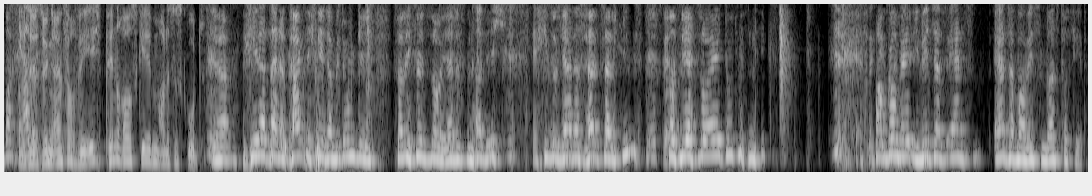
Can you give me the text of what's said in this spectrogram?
machst Ist deswegen einfach wie ich, Pin rausgeben, alles ist gut. Ja, jeder hat seine Taktik, wie er damit umgeht. Salim ist so, ja, das bin halt ich. Ich so, ja, das ist halt Salim. Und der so, ey, tut mir nix. Aber komm, ich will jetzt ernst, ernsthaft mal wissen, was passiert.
